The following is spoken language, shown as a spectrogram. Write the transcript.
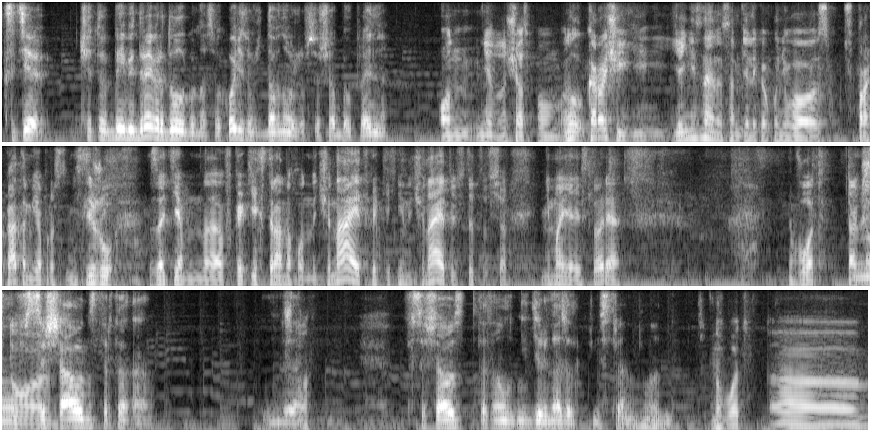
кстати, что-то Baby Driver долго у нас выходит, он же давно уже в США был, правильно? Он, нет, он сейчас, по-моему... Ну, короче, я не знаю, на самом деле, как у него с, с прокатом, я просто не слежу за тем, в каких странах он начинает, в каких не начинает, то есть это все не моя история. Вот, так ну, что... в США он стартовал... А. Да. Что? В США он стартовал неделю назад, как ни странно, ну ладно. Ну вот. Э,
